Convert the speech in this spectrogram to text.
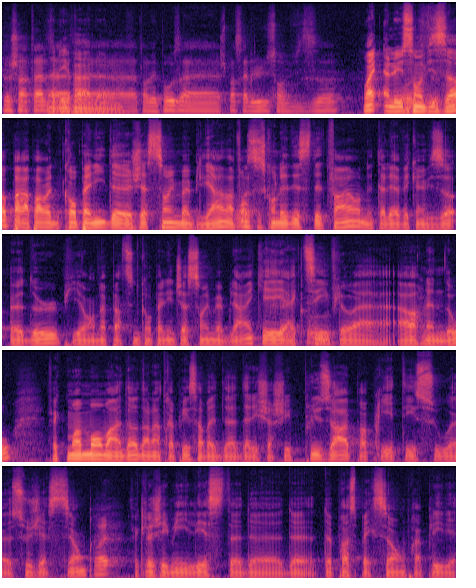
Là, Chantal, vers ton épouse, je pense qu'elle a eu son visa. Oui, elle a eu son visa par rapport à une compagnie de gestion immobilière. Dans le fond, Ouais. c'est ce qu'on a décidé de faire. On est allé avec un visa E2, puis on a parti une compagnie de gestion immobilière qui est Très active là, à, à Orlando. Fait que moi, mon mandat dans l'entreprise, ça va être d'aller chercher plusieurs propriétés sous, euh, sous gestion. Ouais. Fait que là, j'ai mes listes de, de, de prospection pour appeler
